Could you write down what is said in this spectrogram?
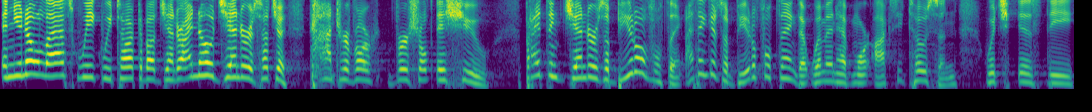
And you know, last week we talked about gender. I know gender is such a controversial issue, but I think gender is a beautiful thing. I think it's a beautiful thing that women have more oxytocin, which is the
